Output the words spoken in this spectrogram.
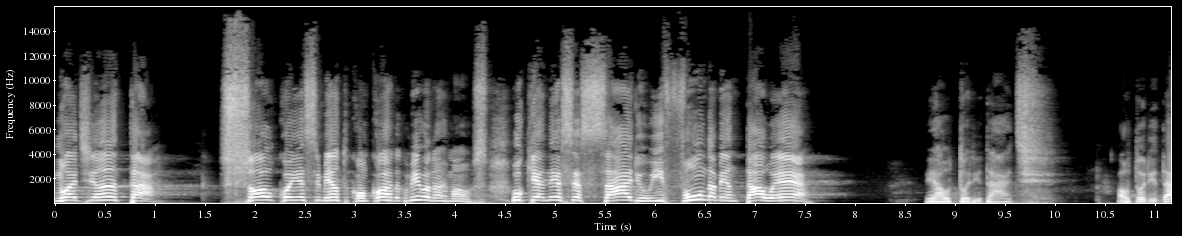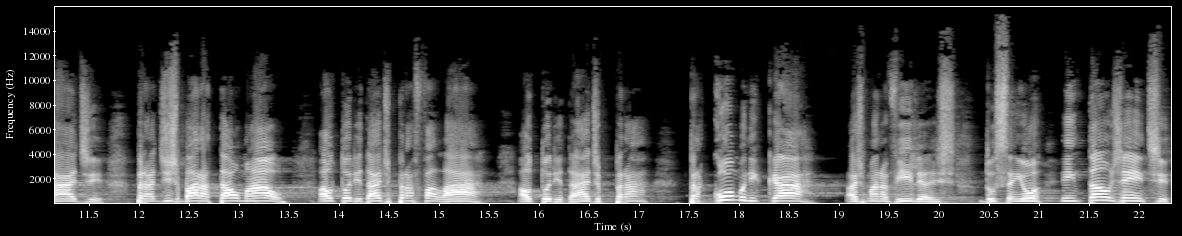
Não adianta só o conhecimento, concorda comigo não, irmãos? O que é necessário e fundamental é é autoridade. Autoridade para desbaratar o mal, autoridade para falar, autoridade para comunicar as maravilhas do Senhor. Então, gente,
